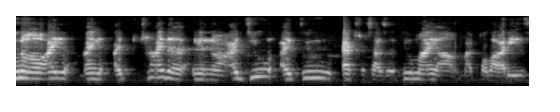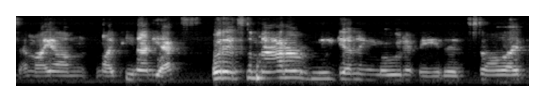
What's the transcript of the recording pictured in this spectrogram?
you know, I, I I try to, you know, I do I do exercise. I do my uh, my Pilates and my um my P90X, but it's a matter of me getting motivated. So like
